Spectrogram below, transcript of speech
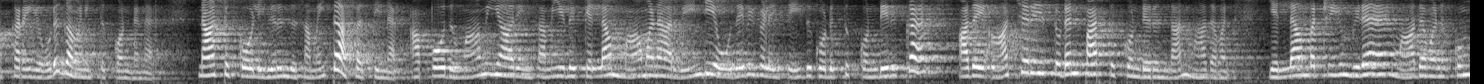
அக்கறையோடு கவனித்து கொண்டனர். நாட்டுக்கோழி விருந்து சமைத்து அசத்தினர். அப்போது மாமியாரின் சமையலுக்கெல்லாம் மாமனார் வேண்டிய உதவிகளை செய்து கொடுத்து கொண்டிருக்க அதை ஆச்சரியத்துடன் பார்த்து கொண்டிருந்தான் மாதவன். எல்லாம் பற்றியும் விட மாதவனுக்கும்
